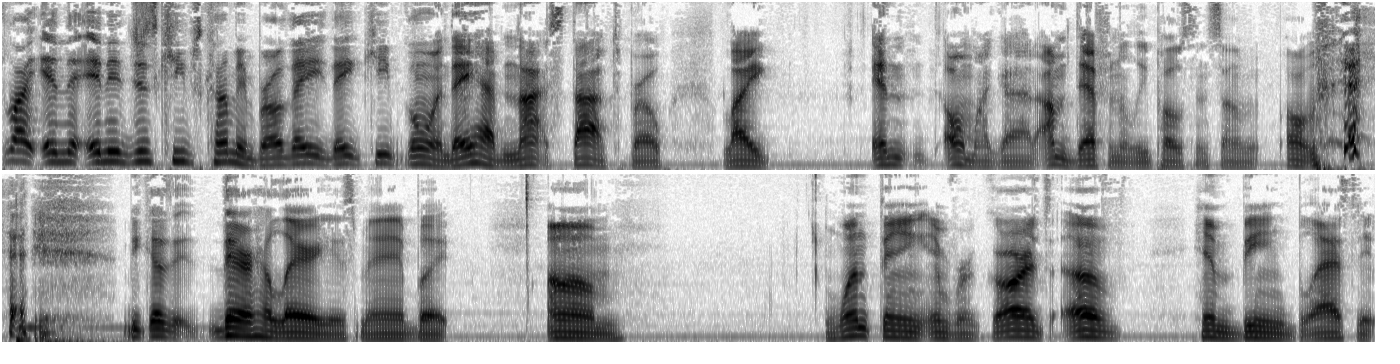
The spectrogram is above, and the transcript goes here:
Like, and the, and it just keeps coming, bro. They they keep going. They have not stopped, bro. Like, and oh my god, I'm definitely posting some. Oh, because they're hilarious, man. But um, one thing in regards of him being blasted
